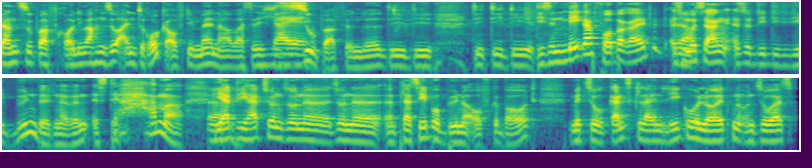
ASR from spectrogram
ganz super Frauen, die machen so einen Druck auf die Männer, was ich Geil. super finde. Die, die, die, die, die, Die sind mega vorbereitet. Also Ja. ich muss sagen, also die, die, die Bühnenbildnerin ist der Hammer. Die hat, die hat schon so eine, so eine äh, Placebo-Bühne aufgebaut mit so ganz kleinen Lego-Leuten und sowas.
